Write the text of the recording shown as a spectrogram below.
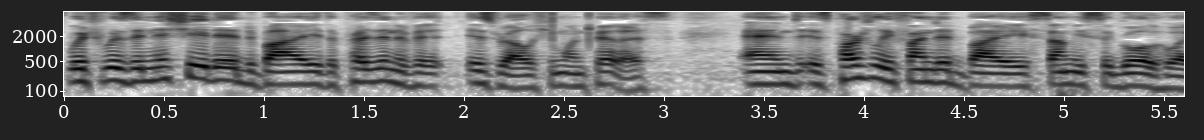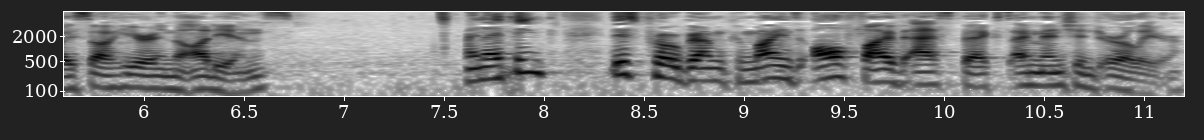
which was initiated by the president of Israel, Shimon Peres, and is partially funded by Sami Sagol, who I saw here in the audience. And I think this program combines all five aspects I mentioned earlier.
